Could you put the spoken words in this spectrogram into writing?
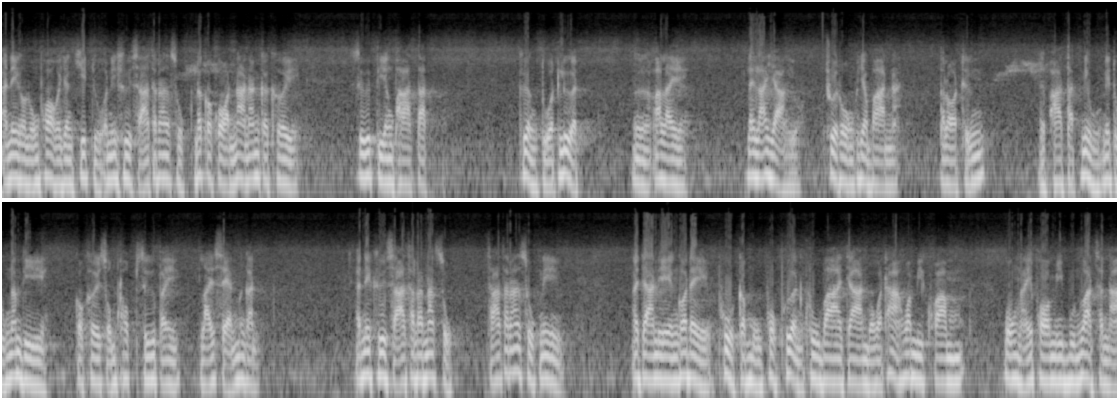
อันนี้ก็หลวงพ่อก็ยังคิดอยู่ อันนี้คือสาธารณสุข แล้วก็ก่อนหน้านั้นก็เคย ซื้อเตียงผ่าตัด เครื่องตรวจเลือดเอออะไรหลายๆอย่างอยู่ ช่วยโรงพยาบาลนะตลอดถึงผ่าตัดนิ้วในถุงน้ำดี ก็เคยสมทบซื้อไป หลายแสนเหมือนกัน อันนี้คือสาธารณสุข สาธารณสุขนี่อาจารย์เองก็ได้พูดกับหมู่พวกเพื่อน ครูบาอาจารย์ บอกว่าถ้าว่ามีความวงค์ไหนพอมีบุญวาสนา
